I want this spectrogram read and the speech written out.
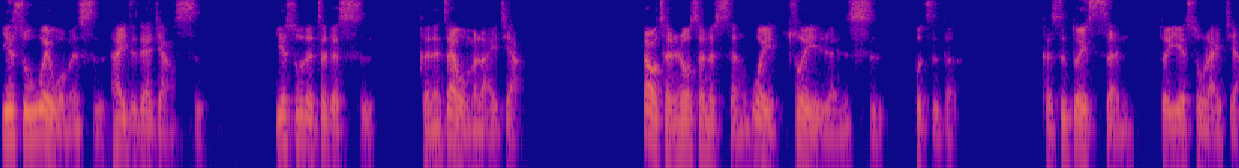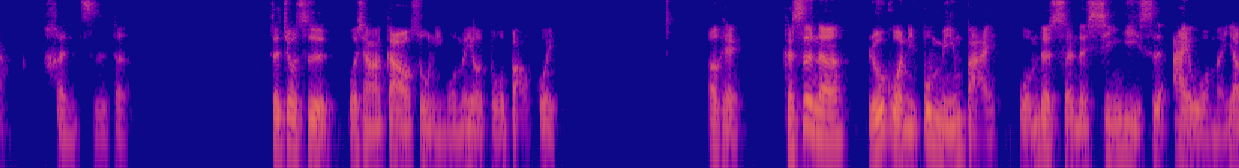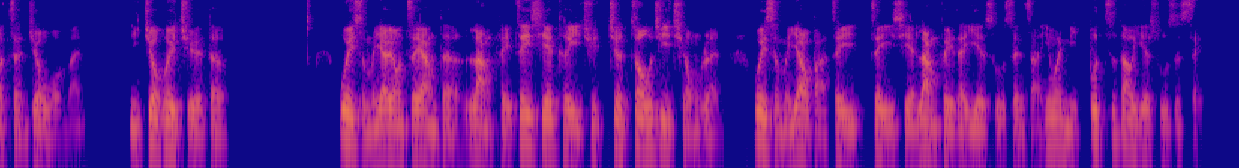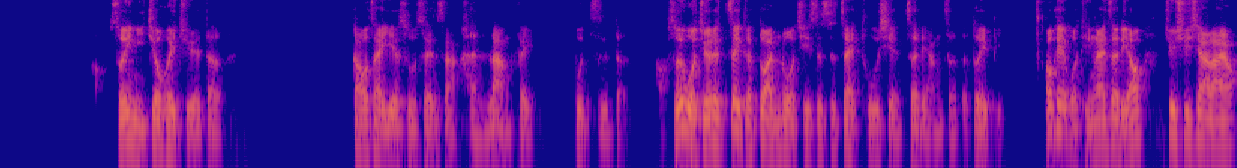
耶稣为我们死，他一直在讲死。耶稣的这个死，可能在我们来讲。道成肉身的神为罪人死不值得，可是对神对耶稣来讲很值得。这就是我想要告诉你，我们有多宝贵。OK，可是呢，如果你不明白我们的神的心意是爱我们，要拯救我们，你就会觉得为什么要用这样的浪费？这些可以去就周济穷人。为什么要把这一这一些浪费在耶稣身上？因为你不知道耶稣是谁，所以你就会觉得高在耶稣身上很浪费，不值得。所以我觉得这个段落其实是在凸显这两者的对比。OK，我停在这里哦，继续下来哦。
